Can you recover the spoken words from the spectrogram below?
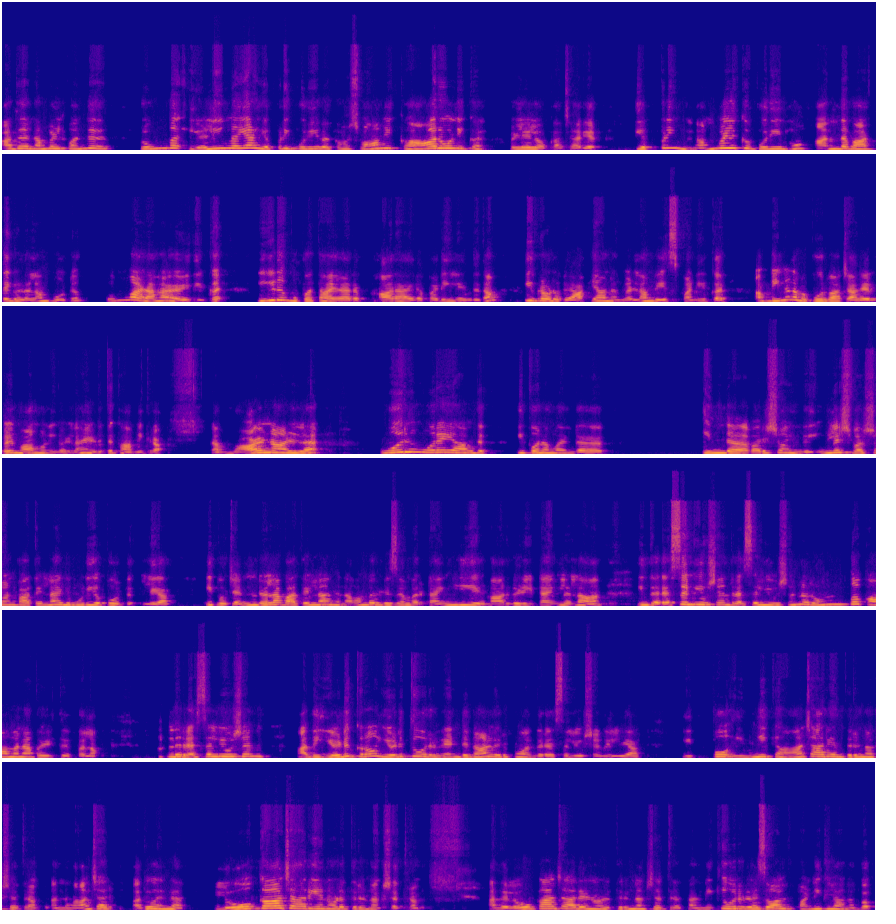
அது நம்மளுக்கு வந்து ரொம்ப எளிமையா எப்படி புரிய வைக்கணும்? சுவாமி காரோனிக்கன் பிள்ளைலோகாச்சாரியார் எப்படி நம்மளுக்கு புரியுமோ அந்த வார்த்தைகள் எல்லாம் போட்டு ரொம்ப அழகா எழுதியிருக்க ஈடு முப்பத்தாயிரம் ஆறாயிரம் படியில இருந்துதான் இவரோட வியாக்கியானங்கள் எல்லாம் பேஸ் பண்ணிருக்கார் அப்படின்னு நம்ம பூர்வாச்சாரியர்கள் மாமுனிகள் எல்லாம் எடுத்து காமிக்கிறார். நம் வாழ்நாள்ல ஒரு முறையாவது இப்போ நம்ம இந்த இந்த வருஷம் இந்த இங்கிலீஷ் வருஷம்னு பாத்தீங்கன்னா இது முடிய போட்டு இல்லையா? இப்போ ஜென்ரலா பாத்தீங்கன்னா இந்த நவம்பர் டிசம்பர் டைம்லயே மார்கழி டைம்ல எல்லாம் இந்த ரெசல்யூஷன் ரெசல்யூஷன் ரொம்ப காமனா போயிடுது இப்பெல்லாம். இந்த ரெசல்யூஷன் அது எடுக்கிறோம் எடுத்து ஒரு ரெண்டு நாள் இருக்கும் அந்த ரெசல்யூஷன் இல்லையா? இப்போ இன்னைக்கு ஆச்சாரியன் திருநக்ஷத்திரம் அந்த ஆச்சார் அதுவும் என்ன? லோகாச்சாரியனோட திருநக்ஷத்திரம். அந்த லோகாச்சாரியனோட திருநக்ஷத்திரத்தை அன்னைக்கு ஒரு ரெசால்வ் பண்ணிக்கலாம் நம்ம.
